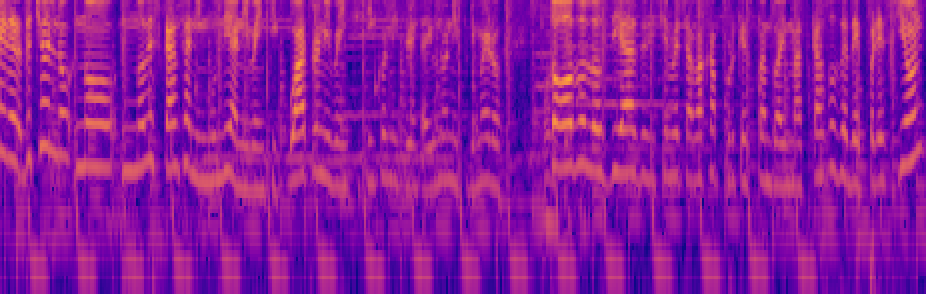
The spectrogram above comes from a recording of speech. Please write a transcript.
y enero. De hecho, él no, no, no descansa ningún día, ni 24, ni 25, ni 31, ni primero. qué? Todos los días de diciembre trabaja porque es cuando hay más casos de depresión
